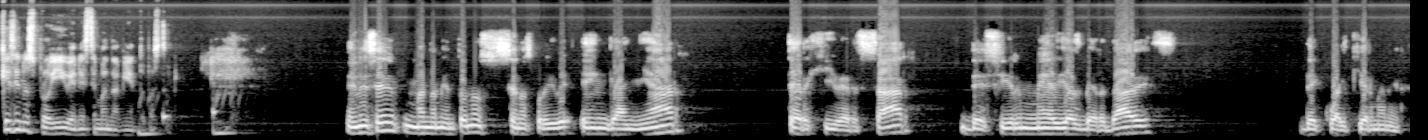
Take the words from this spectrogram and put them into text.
¿Qué se nos prohíbe en este mandamiento, pastor? En ese mandamiento nos, se nos prohíbe engañar tergiversar, decir medias verdades de cualquier manera.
